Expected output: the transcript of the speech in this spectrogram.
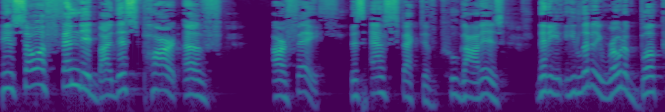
He was so offended by this part of our faith, this aspect of who God is, that he, he literally wrote a book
